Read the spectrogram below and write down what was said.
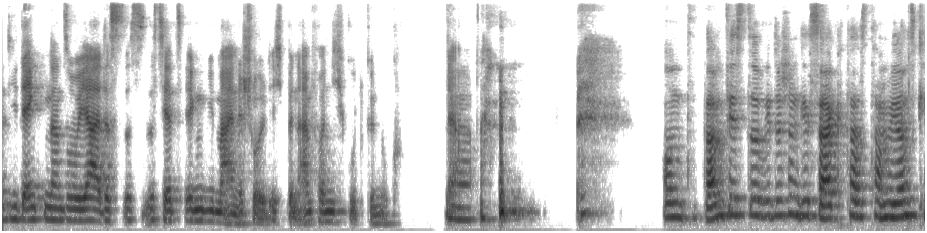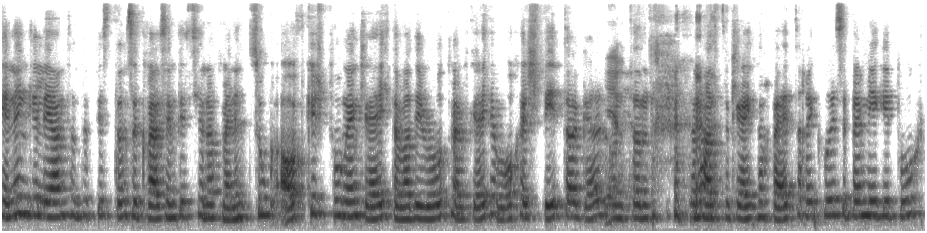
die denken dann so, ja, das, das ist jetzt irgendwie meine Schuld, ich bin einfach nicht gut genug. Ja. ja. Und dann bist du, wie du schon gesagt hast, haben wir uns kennengelernt und du bist dann so quasi ein bisschen auf meinen Zug aufgesprungen gleich. Da war die Roadmap gleich eine Woche später, gell? Ja. Und dann, dann hast du gleich noch weitere Kurse bei mir gebucht.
